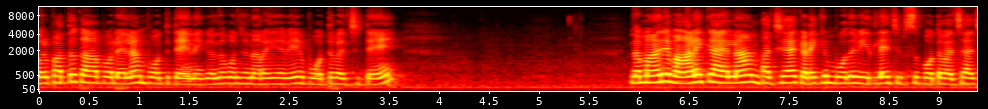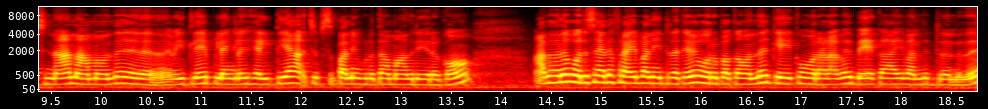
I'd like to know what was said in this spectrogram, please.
ஒரு பத்து காய் போல எல்லாம் போட்டுட்டேன். இன்றைக்கி வந்து கொஞ்சம் நிறையவே போட்டு வச்சுட்டேன். இந்த மாதிரி வாழைக்காயெல்லாம் பச்சையாக கிடைக்கும் போது வீட்டிலே சிப்ஸ் போட்டு வச்சாச்சுன்னா நாம் வந்து வீட்டிலே பிள்ளைங்களுக்கு ஹெல்த்தியாக சிப்ஸ் பண்ணி கொடுத்தா மாதிரி இருக்கும். அதை வந்து ஒரு சைடு ஃப்ரை பண்ணிகிட்டு இருக்கவே ஒரு பக்கம் வந்து கேக்கும் ஓரளவு பேக்காகி வந்துட்டு இருந்தது.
